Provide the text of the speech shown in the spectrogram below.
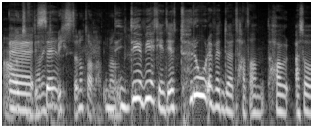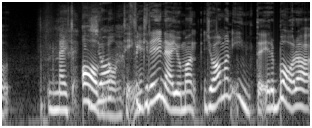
Ja. Eh, han sen- inte visste något annat. Men... Det vet jag inte. Jag tror eventuellt att han har, alltså märkt av ja, någonting. För grejen är ju, man, gör man inte, är det bara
